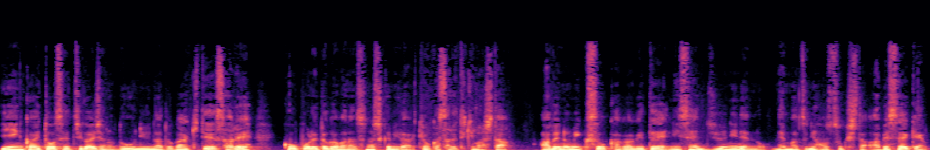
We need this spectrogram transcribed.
委員会等設置会社の導入などが規定され、コーポレートガバナンスの仕組みが強化されてきました。アベノミクスを掲げて2012年の年末に発足した安倍政権、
